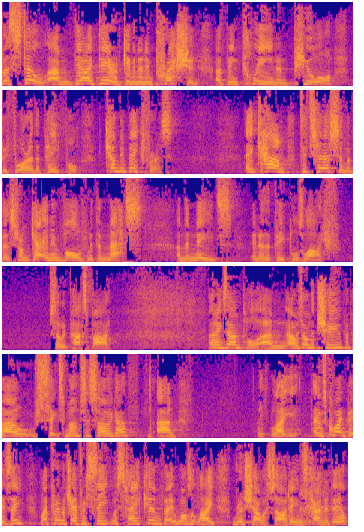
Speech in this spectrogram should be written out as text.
But still, um, the idea of giving an impression of being clean and pure before other people can be big for us. It can deter some of us from getting involved with the mess and the needs in other people's life. So we pass by. An example, um, I was on the tube about six months or so ago, and like it was quite busy. Like pretty much every seat was taken, but it wasn't like rush hour sardines kind of deal.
